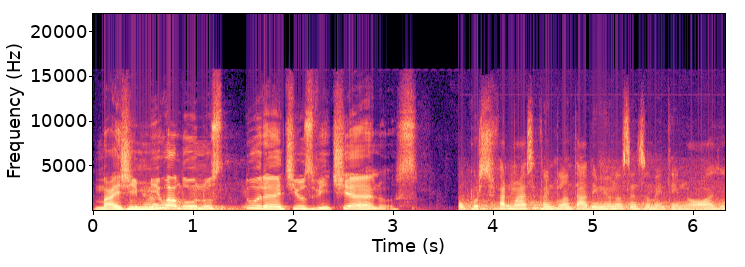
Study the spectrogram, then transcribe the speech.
mais de mil alunos durante os 20 anos. O curso de farmácia foi implantado em 1999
